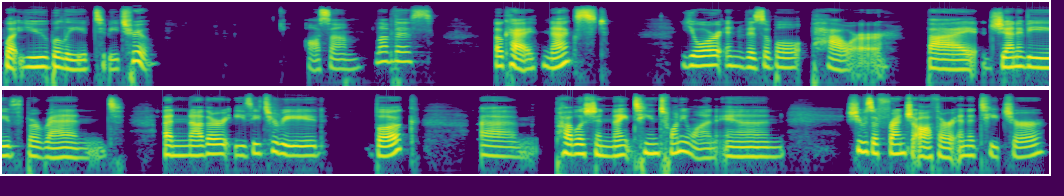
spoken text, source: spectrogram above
what you believe to be true. Awesome. Love this. Okay, next your Invisible Power by Genevieve Behrend. Another easy to read book um, published in 1921. And she was a French author and a teacher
